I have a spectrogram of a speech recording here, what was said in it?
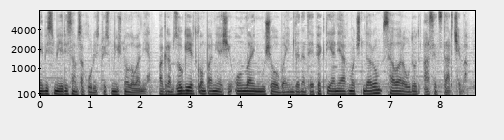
ნებისმიერი სამსახურისთვის მნიშვნელოვანია, მაგრამ ზოგიერთ კომპანიაში ონლაინ მუშაობა იმდენად ეფექტიანი აღმოჩნდა, რომ სავარაუდოდ ასეც დარჩება.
